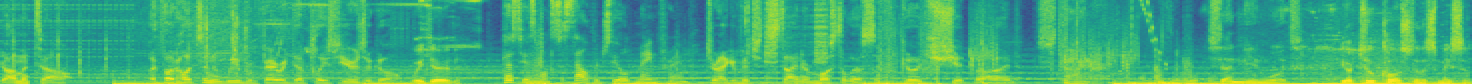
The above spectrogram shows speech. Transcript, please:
Yamantau. I thought Hudson and Weaver buried that place years ago. We did. Perseus wants to salvage the old mainframe. Dragovich and Steiner must have left some good shit behind. Steiner. Send me in Woods. You're too close to this, Mason.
